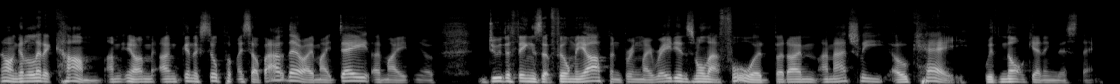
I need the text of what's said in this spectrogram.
no, I'm going to let it come. I'm, you know, I'm, I'm going to still put myself out there. I might date. I might, you know, do the things that fill me up and bring my radiance and all that forward. But I'm, I'm actually okay with not getting this thing.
